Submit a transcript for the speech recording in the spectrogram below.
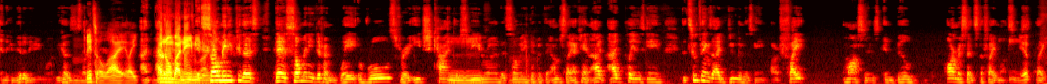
in the community anymore because it's, mm. like, It's a lie. Like I, I don't know him by name either. So many. There's there's so many different way rules for each kind of Mhm. speed run. There's so many different things. I'm just like I can't. I I play this game. The two things I do in this game are fight monsters and build armor sets to fight monsters. Yep. Like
